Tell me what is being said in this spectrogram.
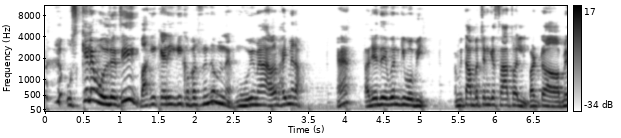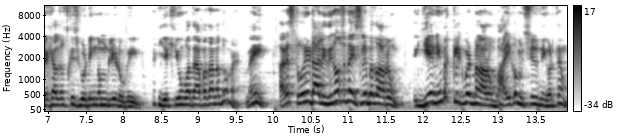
उसके लिए बोल देती। बाकी कैरी की खबर सुनी तुमने? मूवी में आ रहा भाई मेरा। है? अजय देवगन की वो भी। अमिताभ बच्चन के साथ वाली। बट uh, मेरे ख्याल से उसकी शूटिंग कंप्लीट हो गई। ये क्यों बताया पता ना तो मैं नहीं। अरे स्टोरी डाली थी ना उसने इसलिए बता रहा हूँ। ये नहीं मैं क्लिक बना रहा हूँ। भाई को मिसयूज नहीं करते हम।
